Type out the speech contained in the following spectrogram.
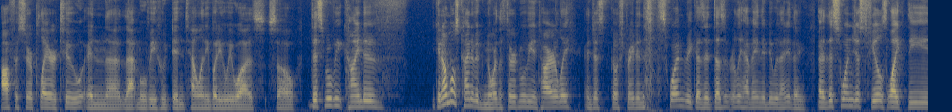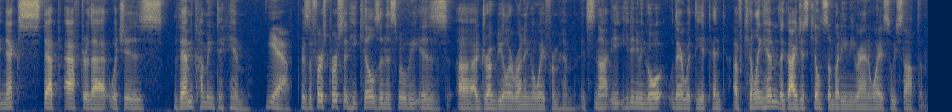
officer player 2 in uh, that movie who didn't tell anybody who he was so this movie kind of you can almost kind of ignore the third movie entirely and just go straight into this one because it doesn't really have anything to do with anything uh, this one just feels like the next step after that which is them coming to him Yeah, because the first person he kills in this movie is uh, a drug dealer running away from him. It's not he, he didn't even go there with the intent of killing him. The guy just killed somebody and he ran away, so he stopped them.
